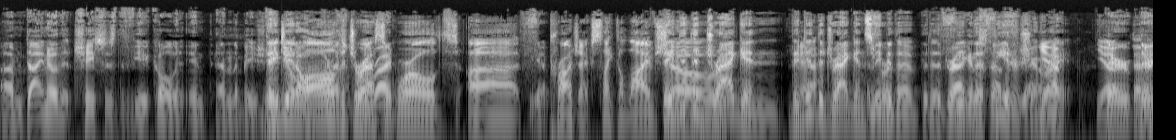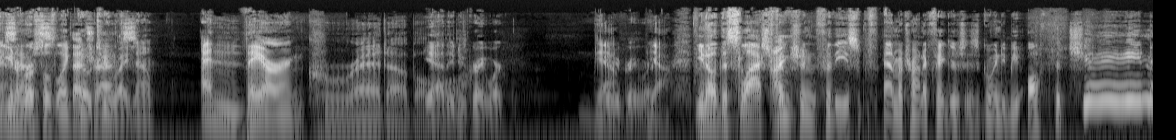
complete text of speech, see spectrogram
um, dino that chases the vehicle in, in, in the Beijing. They, They did did all, all the Jurassic World World uh, f- Yep. projects, like the live show. They did the dragon. They Yeah. did the dragons for the the- the, the the, dragon the theater yeah. show, Yep. right? Yep. They're That they're Universal's sense. like go to right now. and they are incredible. Yeah, they do great work. Yeah, They do great work. Yeah, You know, the slash fiction for these animatronic figures is going to be off the chain.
